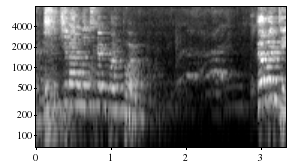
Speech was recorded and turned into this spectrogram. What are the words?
రక్షించడానికి వచ్చినటువంటి వాడు. కాబట్టి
